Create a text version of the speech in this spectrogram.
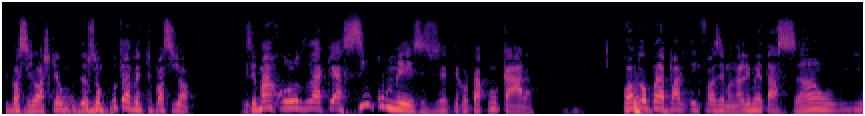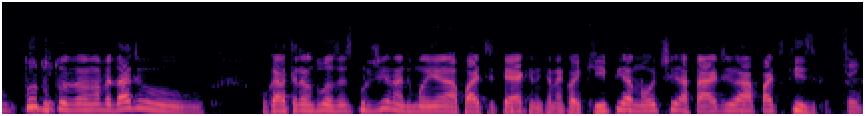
Tipo assim, eu acho que é um, deve ser um puta evento, tipo assim, ó. Você marca uma luta daqui a cinco meses, você tem que lutar com um cara. Qual que é o preparo que tem que fazer, mano? Alimentação e o... Tudo, tudo. Na verdade, o, o cara treina duas vezes por dia, né? De manhã a parte técnica, né? Com a equipe, e à noite, à tarde, a parte física. Sim.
